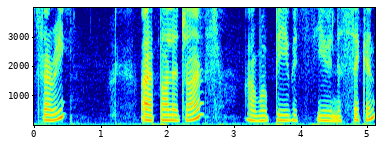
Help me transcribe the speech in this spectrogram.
Sorry. I apologize. I will be with you in a second.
